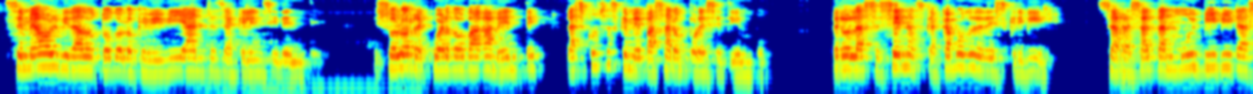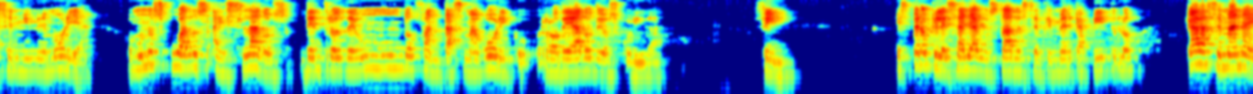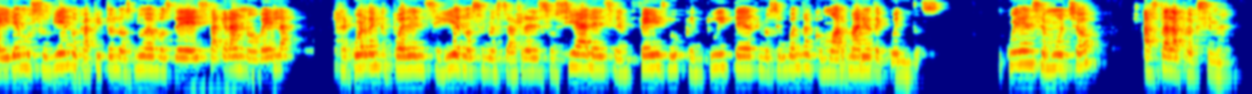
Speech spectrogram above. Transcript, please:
Se me ha olvidado todo lo que viví antes de aquel incidente, y solo recuerdo vagamente las cosas que me pasaron por ese tiempo. Pero las escenas que acabo de describir se resaltan muy vívidas en mi memoria, como unos cuadros aislados dentro de un mundo fantasmagórico rodeado de oscuridad. Fin. Espero que les haya gustado este primer capítulo cada semana iremos subiendo capítulos nuevos de esta gran novela. Recuerden que pueden seguirnos en nuestras redes sociales, en Facebook, en Twitter, nos encuentran como Armario de Cuentos. Cuídense mucho, hasta la próxima.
